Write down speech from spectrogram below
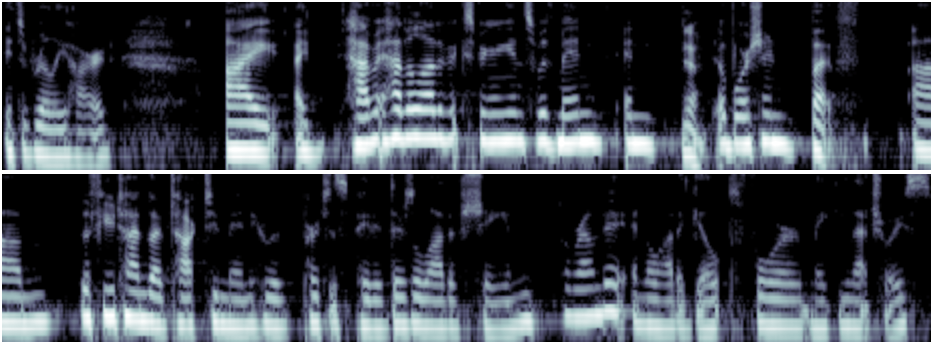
it's really hard. I I haven't had a lot of experience with men and yeah. abortion, but um, the few times I've talked to men who have participated, there's a lot of shame around it and a lot of guilt for making that choice.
